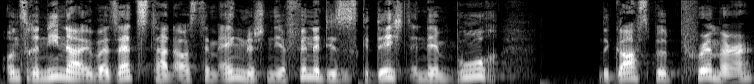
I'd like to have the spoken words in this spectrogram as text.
unsere Nina übersetzt hat aus dem Englischen. Ihr findet dieses Gedicht in dem Buch The Gospel Primer.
